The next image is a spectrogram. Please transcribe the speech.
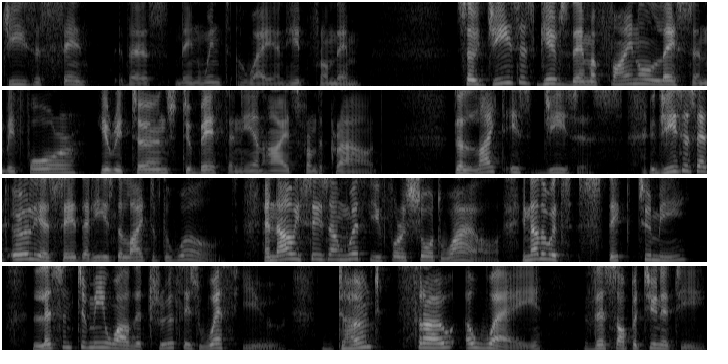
Jesus said this, then went away and hid from them. So Jesus gives them a final lesson before he returns to Bethany and hides from the crowd. The light is Jesus. Jesus had earlier said that he is the light of the world. And now he says, I'm with you for a short while. In other words, stick to me. Listen to me while the truth is with you. Don't throw away this opportunity.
